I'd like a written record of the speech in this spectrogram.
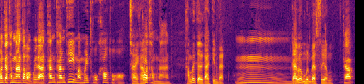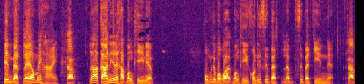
มันจะทำงานตลอดเวลาทั้งๆที่มันไม่โทรเข้าโทรออกใช่ครับ ก็ทำงาน ทำให้เกิดการกินแบตอืมกลายว่าเหมือนแบตเสื่อม ครับเปลี่ยนแบตแล้วไม่หาย ครับ แล้วอาการนี้นะครับบางทีเนี่ย ผมจะบอกว่าบางทีคนที่ซื้อแบตแล้วซื้อแบตจีนเนี่ยครับ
